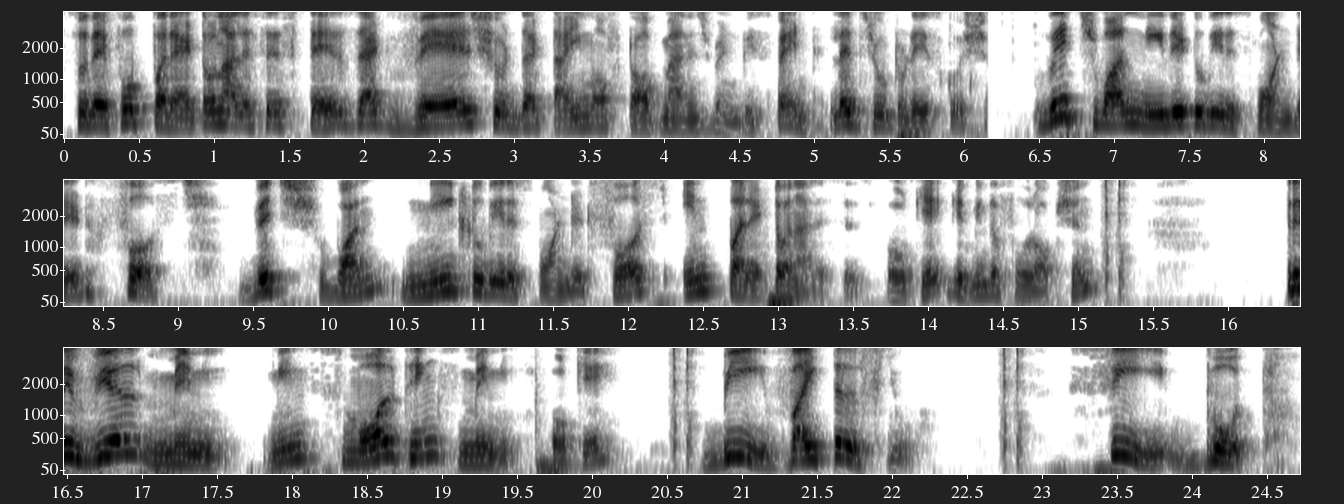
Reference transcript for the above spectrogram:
So therefore Pareto analysis tells that where should the time of top management be spent? Let's do today's question. Which one needed to be responded first? which one need to be responded first in Pareto analysis. Okay, give me the four options. Trivial many means small things many. Okay. B vital few. C both.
